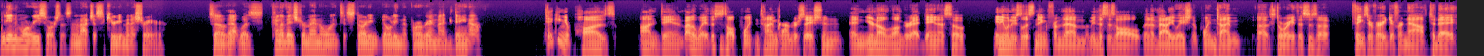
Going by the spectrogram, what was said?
we needed more resources and not just security administrator. So that was kind of instrumental into starting building the program at Dana. Taking a pause on Dana, and by the way, this is all point in time conversation, and you're no longer at Dana. So anyone who's listening from them, I mean, this is all an evaluation of point in time uh, story. This is a things are very different now today.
